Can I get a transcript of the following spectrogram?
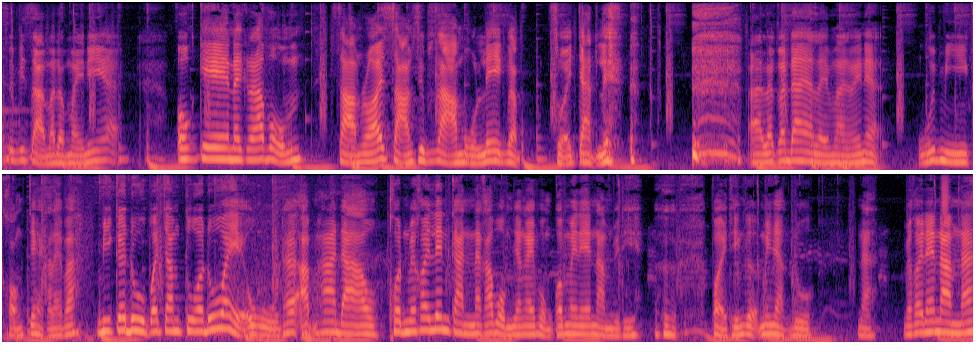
เสื้อปีศาจมาทำไมเนี่ยโอเคนะครับผม 333โหเลขแบบสวยจัดเลย อะแล้วก็ได้อะไรมาไหมเนี่ยอุ้ยมีของแจกอะไรปะมีกระดูกประจำตัวด้วย โอ้โห ถ้าอัพ 5 ดาว คนไม่ค่อยเล่นกันนะครับผมยังไงผมก็ไม่แนะนำอยู่ดีปล่อยทิ้งเถอะไม่อยากดูนะ ไม่ค่อยแนะนำนะ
